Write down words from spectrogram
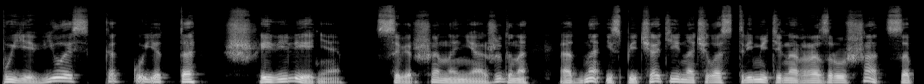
появилось какое-то шевеление. Совершенно неожиданно – Одна из печатей начала стремительно разрушаться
